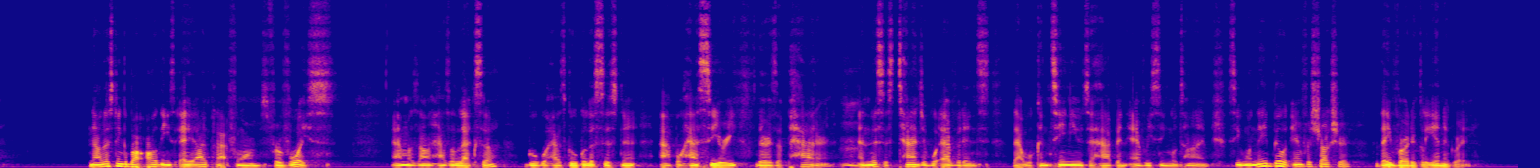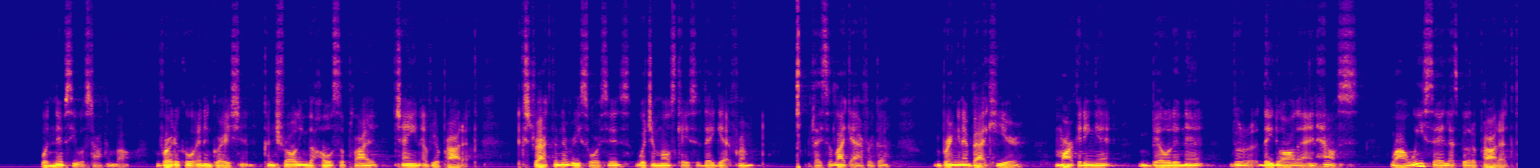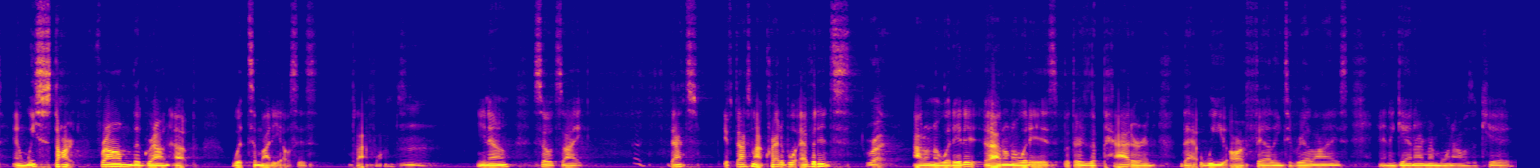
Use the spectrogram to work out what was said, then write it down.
Now let's think about all these AI platforms for voice. Amazon has Alexa, Google has Google Assistant, Apple has Siri. There is a pattern, mm. and this is tangible evidence that will continue to happen every single time. See, when they build infrastructure, they vertically integrate. What Nipsey was talking about vertical integration, controlling the whole supply chain of your product, extracting the resources, which in most cases they get from places like Africa, bringing it back here, marketing it, building it. They do all that in house. While we say, let's build a product, and we start from the ground up with somebody else's platforms. Hmm. You know? So it's like, that's, if that's not credible evidence, Right. I don't know what it is. I don't know what it is, but there's a pattern that we are failing to realize. And again, I remember when I was a kid.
